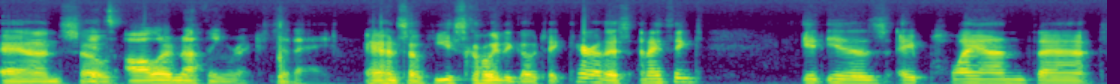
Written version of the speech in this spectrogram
and so it's all or nothing, Rick. Today. and so he's going to go take care of this. And I think it is a plan that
